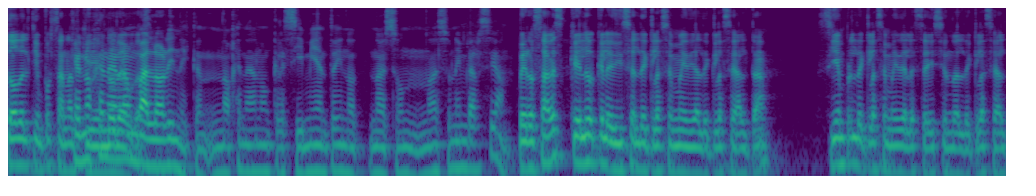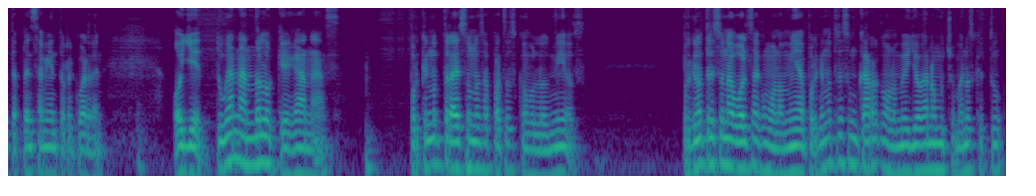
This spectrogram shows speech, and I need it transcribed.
Todo el tiempo están que no adquiriendo generan un valor y que no generan un crecimiento y no, no, es un, no es una inversión. Pero ¿sabes qué es lo que le dice el de clase media al de clase alta? Siempre el de clase media le está diciendo al de clase alta, pensamiento, recuerden. Oye, tú ganando lo que ganas, ¿por qué no traes unos zapatos como los míos? ¿Por qué no traes una bolsa como la mía? ¿Por qué no traes un carro como lo mío? Yo gano mucho menos que tú.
